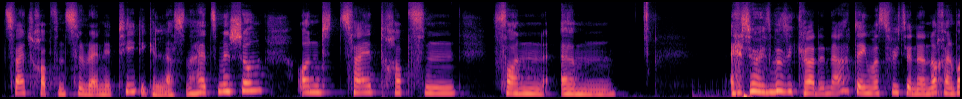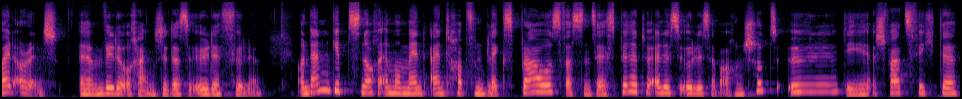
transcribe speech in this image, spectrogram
zwei Tropfen Serenity, die Gelassenheitsmischung und zwei Tropfen von, ähm, jetzt muss ich gerade nachdenken, was tue ich denn da noch? Ein White Orange, ähm, wilde Orange, das Öl der Fülle. Und dann gibt's noch im Moment ein Tropfen Black Sprouse, was ein sehr spirituelles Öl ist, aber auch ein Schutzöl, die Schwarzfichte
